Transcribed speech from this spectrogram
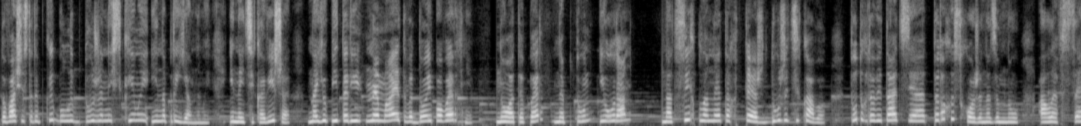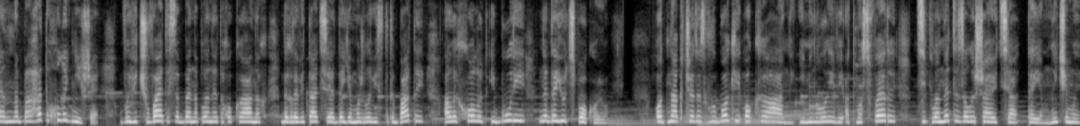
то ваші стрибки були б дуже низькими і неприємними. І найцікавіше, на Юпітері немає твердої поверхні. Ну а тепер Нептун і Уран. На цих планетах теж дуже цікаво. Тут гравітація трохи схожа на земну, але все набагато холодніше. Ви відчуваєте себе на планетах-океанах, де гравітація дає можливість стрибати, але холод і бурі не дають спокою. Однак через глибокі океани і мінливі атмосфери ці планети залишаються таємничими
